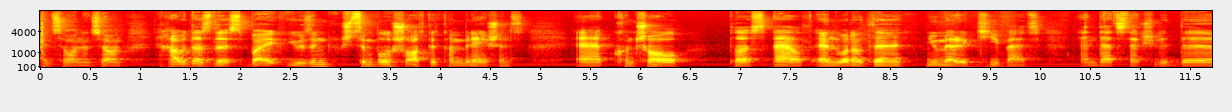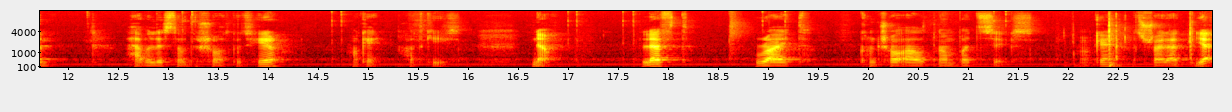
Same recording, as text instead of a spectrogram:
and so on and so on. How it does this? By using simple shortcut combinations uh, control plus alt and one of the numeric keypads. And that's actually the have a list of the shortcuts here. Okay hotkeys. Now left right control alt number 6 okay let's try that. Yeah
